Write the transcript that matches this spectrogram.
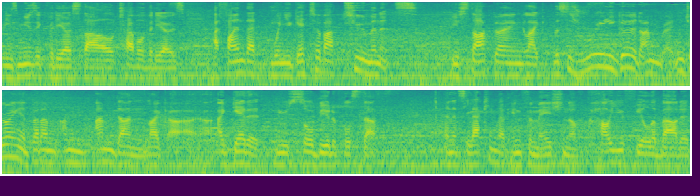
these music video style travel videos, I find that when you get to about two minutes, you start going like, "This is really good. I'm enjoying it, but I'm I'm I'm done. Like I, I I get it. You saw beautiful stuff." And it's lacking that information of how you feel about it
